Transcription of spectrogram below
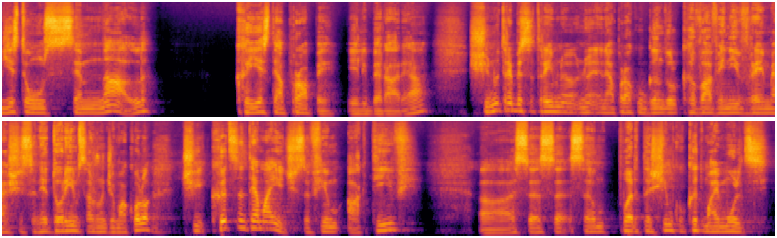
este un semnal că este aproape eliberarea și nu trebuie să trăim neapărat cu gândul că va veni vremea și să ne dorim să ajungem acolo, ci cât suntem aici, să fim activi, uh, să, să, să împărtășim cu cât mai mulți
